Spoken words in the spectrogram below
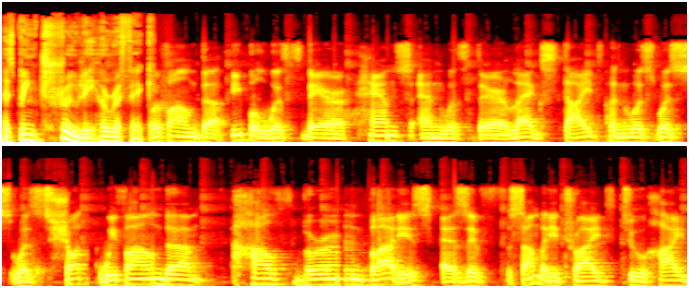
has been truly horrific. We found uh, people with their hands and with their legs tied and was was was shot. We found um, half burned bodies as if somebody tried to hide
